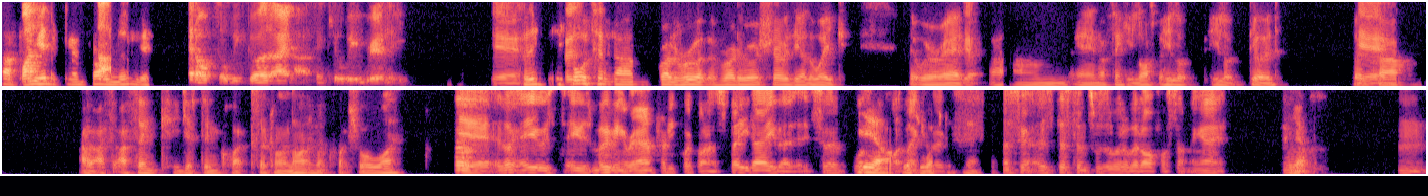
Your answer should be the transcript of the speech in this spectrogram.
oh, Once- we had the same problem, didn't? Adults will be good. I I think he'll be really yeah. he, he fought in um, Rotorua at the Rotorua show the other week that we were at, Yeah. um, and I think he lost, but he looked he looked good. But Yeah. um, I I, th- I think he just didn't quite click on the night. I'm not quite sure why. Yeah. Look, he was he was moving around pretty quick on his speed, eh? But it sort of wasn't Yeah, quite thought you making the it. Yeah. his, his distance was a little bit off or something, eh? Yeah. Hmm.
